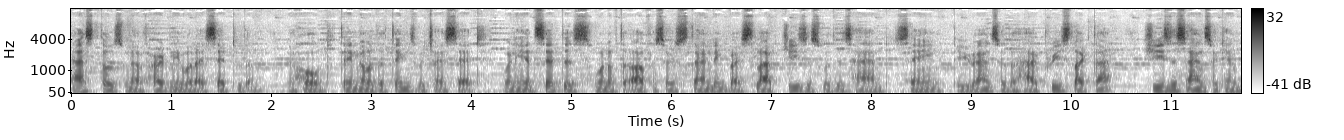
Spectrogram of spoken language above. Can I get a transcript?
Ask those who have heard me what I said to them. Behold, they know the things which I said. When he had said this, one of the officers standing by slapped Jesus with his hand, saying, Do you answer the high priest like that? Jesus answered him,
